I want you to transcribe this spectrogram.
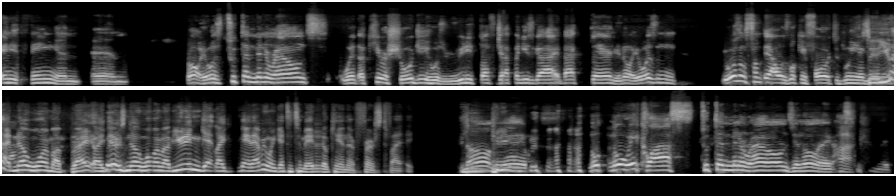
anything, and and bro, it was two 10 minute rounds with Akira Shoji, who was a really tough Japanese guy back then. You know, it wasn't it wasn't something I was looking forward to doing again. So you had no warm up, right? Like there's no warm up. You didn't get like, man, everyone gets a tomato can their first fight. No, man. No, no weight class, two 10 minute rounds, you know, like, like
